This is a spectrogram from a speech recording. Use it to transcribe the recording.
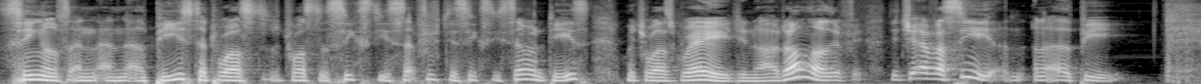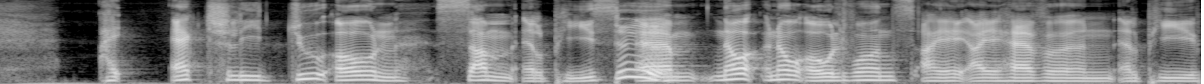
singles and, and LPs that was it was the 60s, 50s, 60s, 70s, which was great. You know, I don't know if did you ever see an, an LP? I actually do own some LPs. Do you? Um, no, no old ones. I I have an LP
